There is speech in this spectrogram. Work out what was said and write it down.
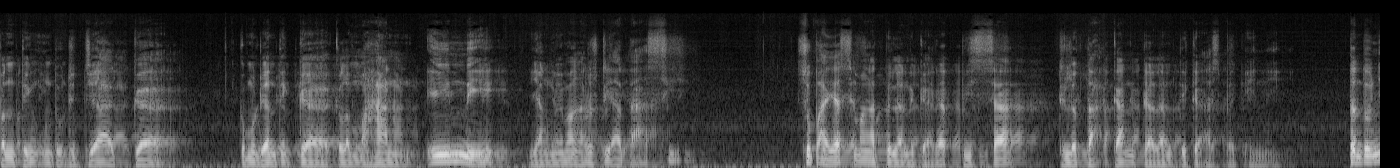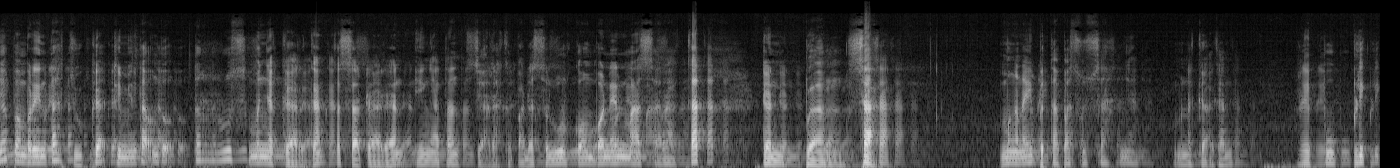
penting untuk dijaga. Kemudian tiga kelemahan ini yang memang harus diatasi. Supaya semangat bela negara bisa diletakkan dalam tiga aspek ini. Tentunya pemerintah juga diminta untuk terus menyegarkan kesadaran ingatan sejarah kepada seluruh komponen masyarakat dan bangsa mengenai betapa susahnya menegakkan republik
